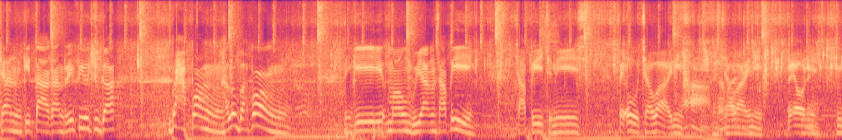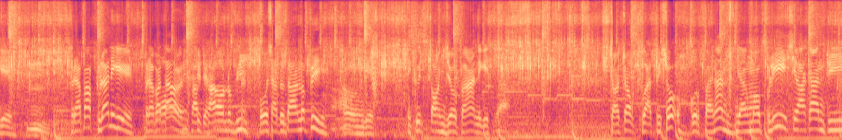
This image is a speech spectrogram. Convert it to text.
Dan kita akan review juga Mbah Pong. Halo Mbah Pong. Niki mau guyang sapi. Sapi jenis PO Jawa ini. Ah, Jawa, Jawa ini. PO nih. Nggih. Hmm. berapa bulan nih berapa oh, tahun? satu Sudah. tahun lebih. Oh satu tahun lebih. Ah. oh nggih. Ikut tonjo banget nih ya cocok buat besok kurbanan yang mau beli silahkan di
